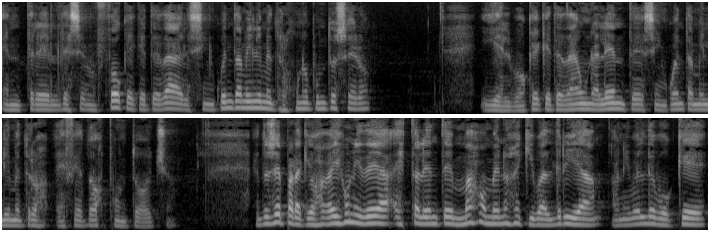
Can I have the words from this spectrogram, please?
entre el desenfoque que te da el 50 mm 1.0 y el bokeh que te da una lente 50 mm f2.8. Entonces, para que os hagáis una idea, esta lente más o menos equivaldría a nivel de bokeh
